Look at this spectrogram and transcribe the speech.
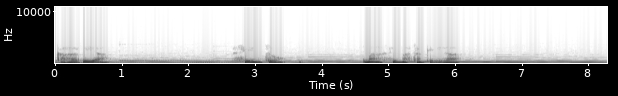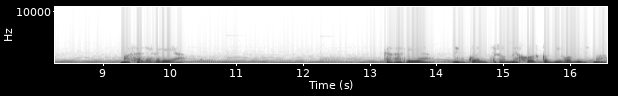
Cada día siento más y más tranquilidad, más alegría. Cada día me encuentro mejor conmigo misma.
